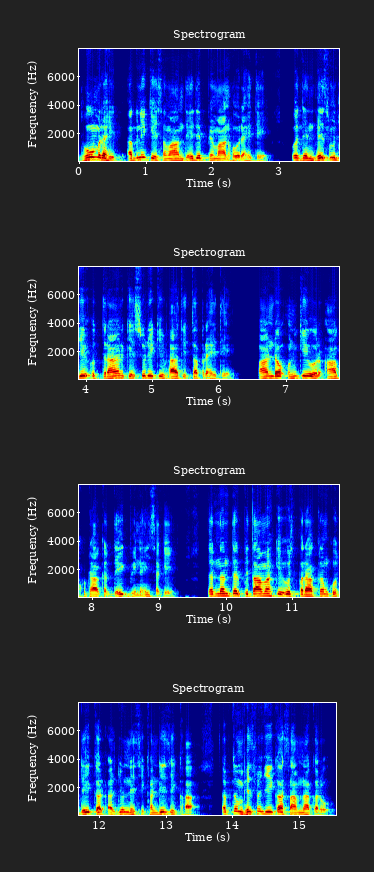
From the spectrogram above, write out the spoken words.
धूम रहित अग्नि के समान दे दीप्यमान हो रहे थे। उस दिन भीष्म जी उत्तरायण के सूर्य की भांति तप रहे थे। पांडव उनकी ओर आँख उठाकर देख भी नहीं सके। तदनंतर पितामह के उस पराक्रम को देखकर अर्जुन ने शिखंडी से कहा, अब तुम भीष्म जी का सामना करो।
